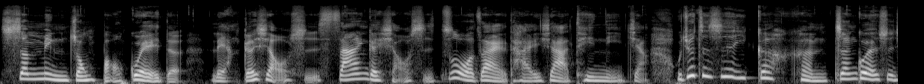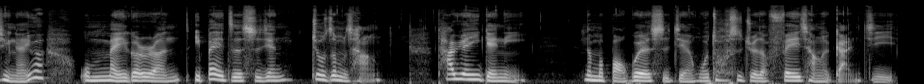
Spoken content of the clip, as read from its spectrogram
生命中宝贵的。两个小时、三个小时坐在台下听你讲，我觉得这是一个很珍贵的事情呢。因为我们每个人一辈子的时间就这么长，他愿意给你那么宝贵的时间，我都是觉得非常的感激。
